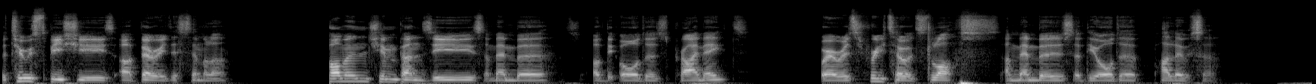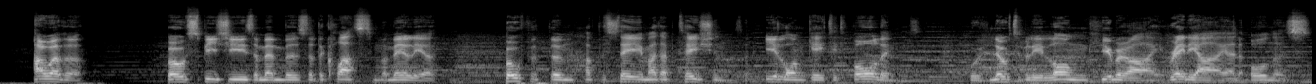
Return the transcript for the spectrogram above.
the two species are very dissimilar. Common chimpanzees are members of the orders primate, whereas three-toed sloths are members of the order Pilosa. However, both species are members of the class Mammalia. Both of them have the same adaptations of elongated forelimbs, with notably long humeri, radii and ulnas.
